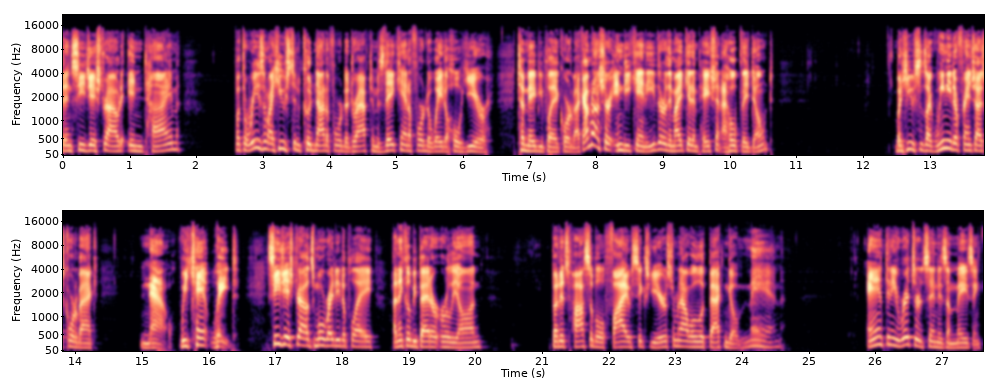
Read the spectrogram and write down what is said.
than CJ Stroud in time. But the reason why Houston could not afford to draft him is they can't afford to wait a whole year to maybe play a quarterback. I'm not sure Indy can either. They might get impatient. I hope they don't. But Houston's like, we need a franchise quarterback now. We can't wait. CJ Stroud's more ready to play. I think he'll be better early on. But it's possible five, six years from now, we'll look back and go, man, Anthony Richardson is amazing.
